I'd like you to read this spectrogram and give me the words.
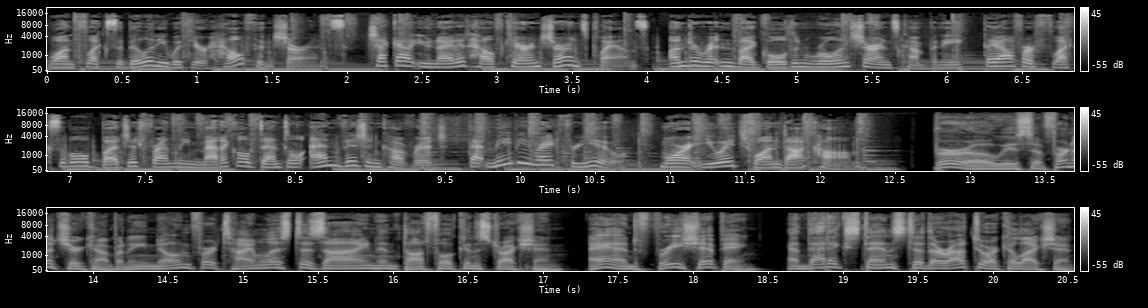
Want flexibility with your health insurance? Check out United Healthcare Insurance Plans. Underwritten by Golden Rule Insurance Company, they offer flexible, budget friendly medical, dental, and vision coverage that may be right for you. More at uh1.com. Burrow is a furniture company known for timeless design and thoughtful construction, and free shipping, and that extends to their outdoor collection.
